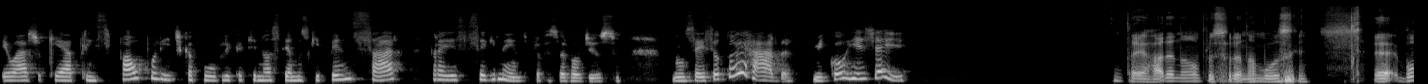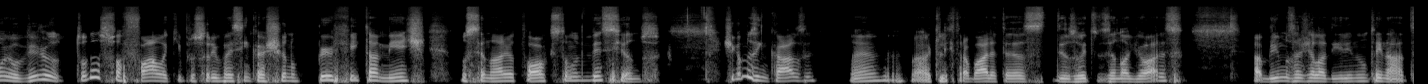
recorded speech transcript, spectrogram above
eu acho que é a principal política pública que nós temos que pensar para esse segmento, professor Valdilson. Não sei se eu estou errada, me corrige aí. Não está errada não, professora, na música. É, bom, eu vejo toda a sua fala aqui, professora, e vai se encaixando perfeitamente no cenário atual que estamos vivenciando. Chegamos em casa, né, aquele que trabalha até as 18, 19 horas, abrimos a geladeira e não tem nada.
